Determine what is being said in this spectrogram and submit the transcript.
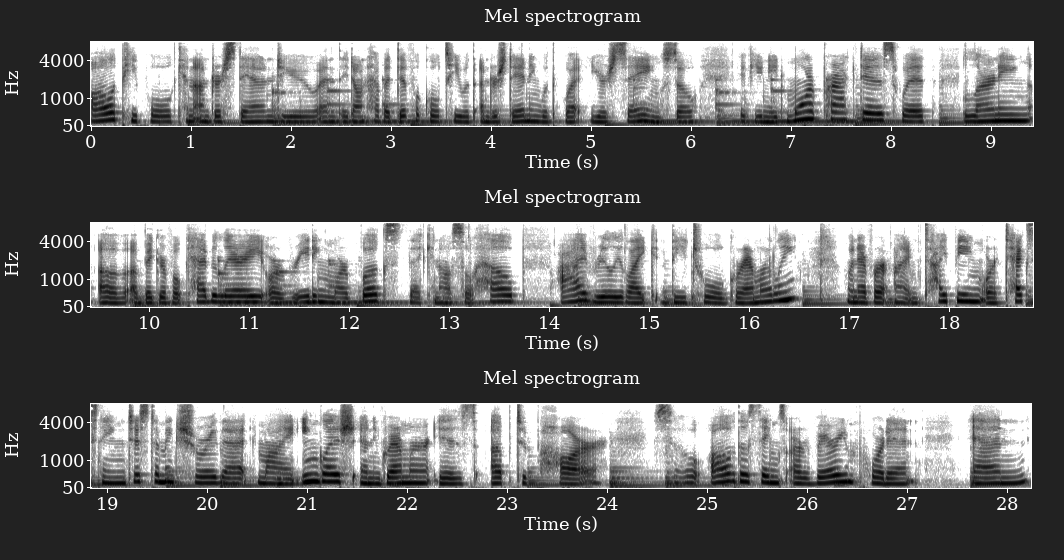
all people can understand you and they don't have a difficulty with understanding with what you're saying. So if you need more practice with learning of a bigger vocabulary or reading more books that can also help. I really like the tool Grammarly. Whenever I'm typing or texting just to make sure that my English and grammar is up to par. So, all of those things are very important and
